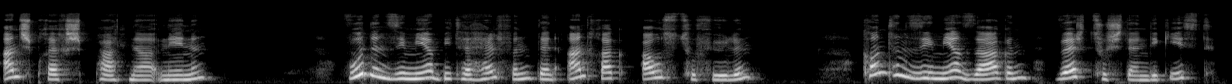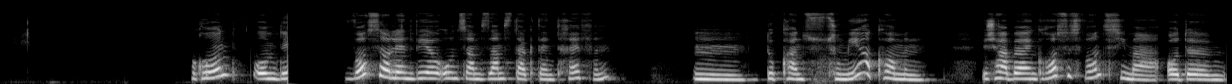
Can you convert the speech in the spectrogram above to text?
Ansprechpartner nennen? Würden Sie mir bitte helfen, den Antrag auszufüllen? Könnten Sie mir sagen, wer zuständig ist? Rund um den Wo sollen wir uns am Samstag denn treffen? Hm, du kannst zu mir kommen. Ich habe ein großes Wohnzimmer. Oder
